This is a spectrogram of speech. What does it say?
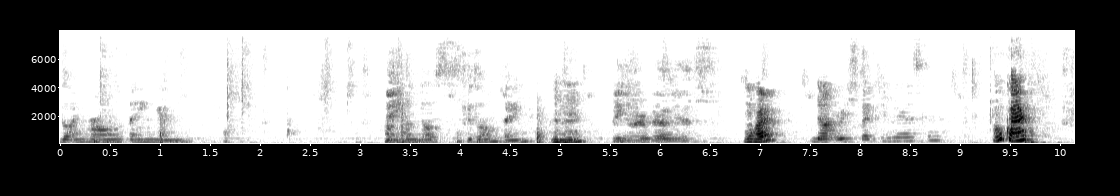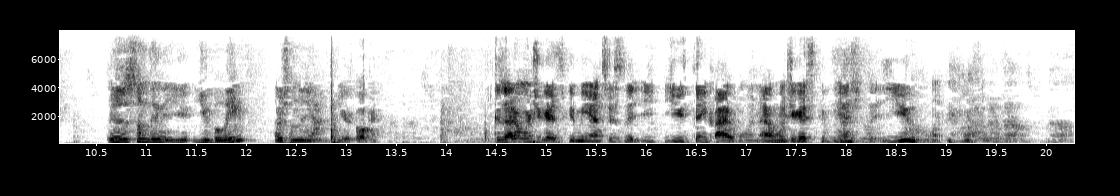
doing her own thing, and husband does his own thing. Mm-hmm. Being rebellious. Okay. Not respecting your as God? Okay. Is this something that you, you believe? Or something that you're... Okay. Because I don't want you guys to give me answers that y- you think I want. I want you guys to give me answers that you want. No, no, no, no.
